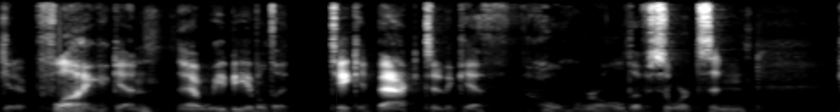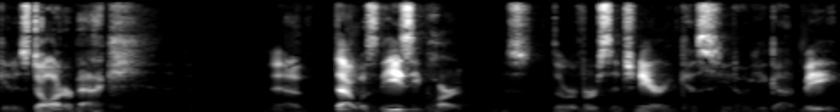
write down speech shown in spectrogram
get it flying again, that we'd be able to take it back to the Gith homeworld of sorts and get his daughter back. Uh, that was the easy part, the reverse engineering, because you know you got me.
